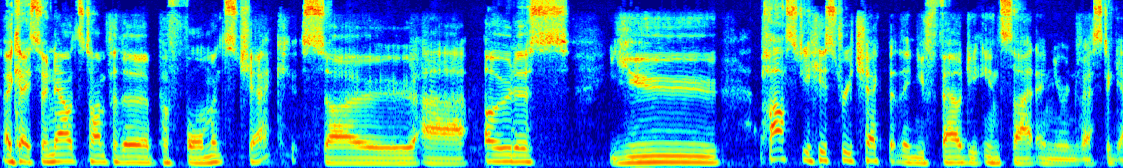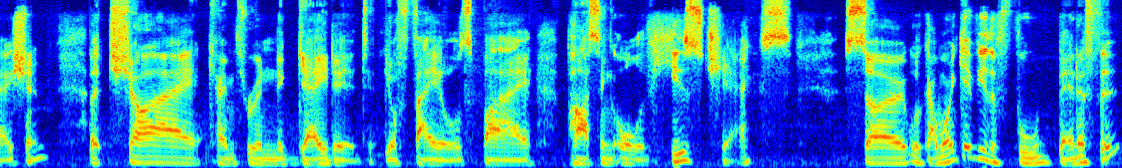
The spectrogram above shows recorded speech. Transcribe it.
Okay, so now it's time for the performance check. So, uh, Odis, you passed your history check, but then you failed your insight and your investigation. But Chai came through and negated your fails by passing all of his checks. So, look, I won't give you the full benefit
